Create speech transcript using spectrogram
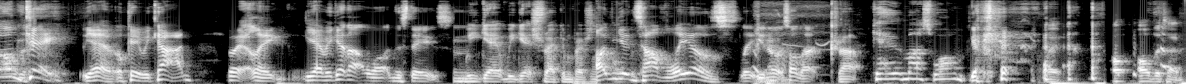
All the- Donkey. Yeah, okay, we can. But like, yeah, we get that a lot in the states. Mm. We get we get Shrek impressions. Onions have layers. Like, you know, it's all that crap. Get out of my swamp. Yeah. Like, all, all the time.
